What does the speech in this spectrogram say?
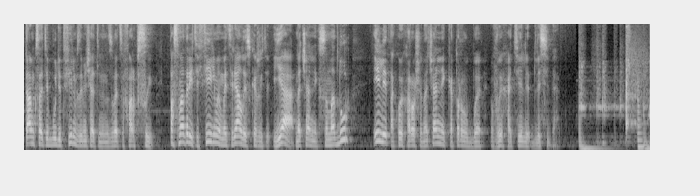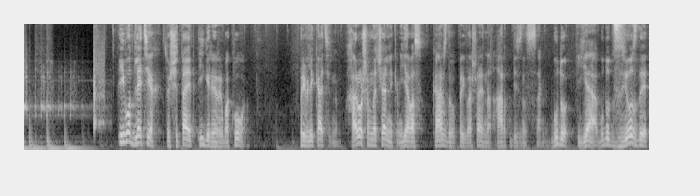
Там, кстати, будет фильм замечательный, называется «Фарпсы». Посмотрите фильмы, материалы и скажите, я начальник самодур или такой хороший начальник, которого бы вы хотели для себя. И вот для тех, кто считает Игоря Рыбакова привлекательным, хорошим начальником, я вас каждого приглашаю на Summit. Буду я, будут звезды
